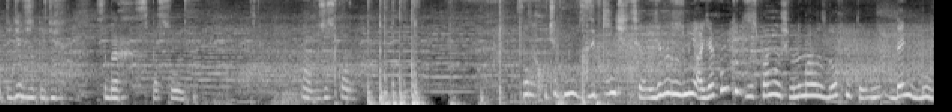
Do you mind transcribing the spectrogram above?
І тоді вже тоді себе спасу. О, вже скоро. Зараз хоча б ніч закінчиться. Я не розумію, а як вони тут заспавнилися? Вони мали здохнути. Ну, День був.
